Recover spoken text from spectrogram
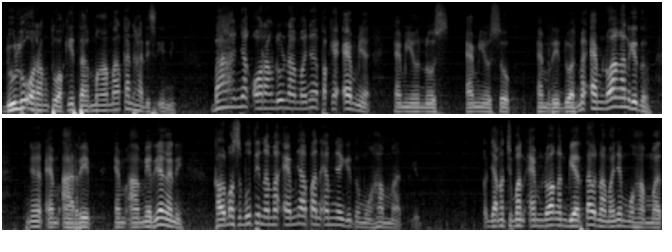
Dulu orang tua kita mengamalkan hadis ini. Banyak orang dulu namanya pakai M ya. M Yunus, M Yusuf, M Ridwan. M doang kan gitu. Jangan M Arif, M Amir ya nggak nih? Kalau mau sebutin nama M-nya apa M-nya gitu Muhammad gitu. Jangan cuma M doang kan biar tahu namanya Muhammad.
